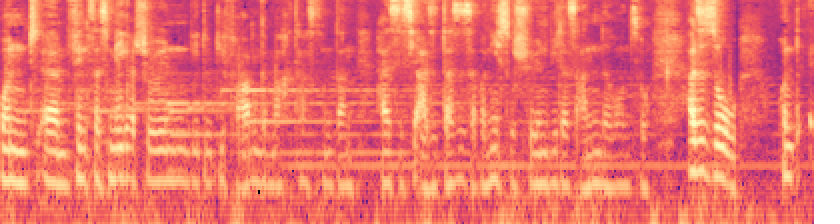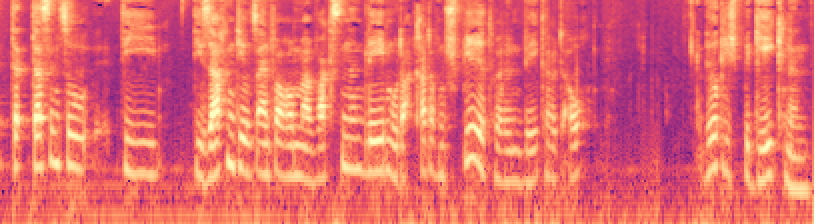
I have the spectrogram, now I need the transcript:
und ähm, findest das mega schön, wie du die Farben gemacht hast. Und dann heißt es ja, also das ist aber nicht so schön wie das andere und so. Also so. Und das sind so die, die Sachen, die uns einfach auch im Erwachsenenleben oder gerade auf dem spirituellen Weg halt auch wirklich begegnen.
